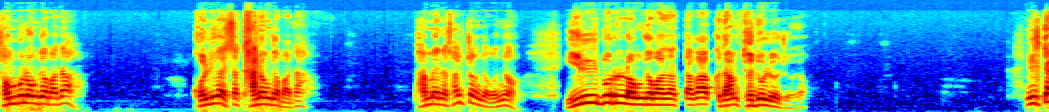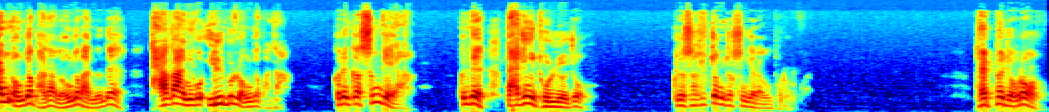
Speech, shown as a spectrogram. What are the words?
전부 넘겨받아. 권리가 있어 다 넘겨받아. 반면에 설정적은요. 일부를 넘겨받았다가 그 다음 되돌려줘요. 일단 넘겨받아. 넘겨받는데 다가 아니고 일부를 넘겨받아. 그러니까 승계야. 근데 나중에 돌려줘. 그래서 설정적 승계라고 부르는 거야. 대표적으로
